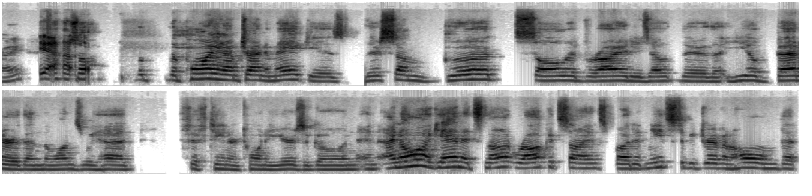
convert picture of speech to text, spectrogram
right? Yeah. So the, the point I'm trying to make is there's some good, solid varieties out there that yield better than the ones we had 15 or 20 years ago. And, and I know, again, it's not rocket science, but it needs to be driven home that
